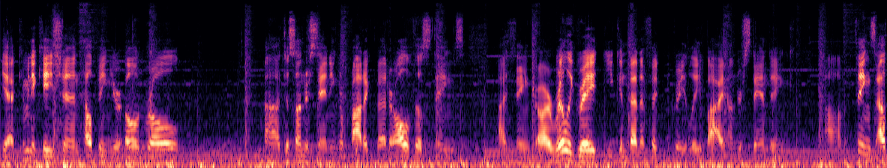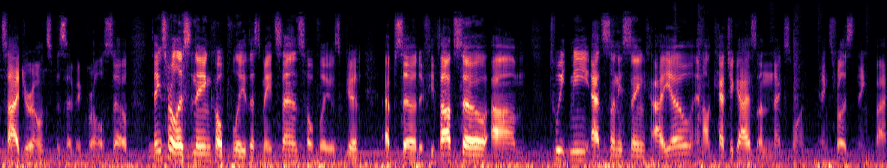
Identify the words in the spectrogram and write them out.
yeah, communication, helping your own role uh, just understanding your product better, all of those things I think are really great. You can benefit greatly by understanding um, things outside your own specific role. So, thanks for listening. Hopefully, this made sense. Hopefully, it was a good episode. If you thought so, um, tweet me at SunnySync.io, and I'll catch you guys on the next one. Thanks for listening. Bye.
